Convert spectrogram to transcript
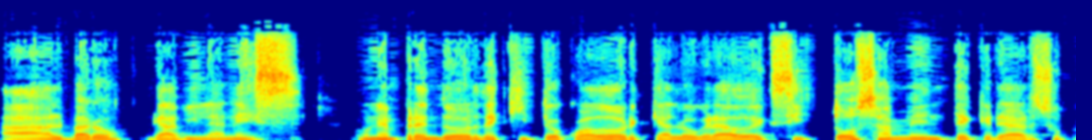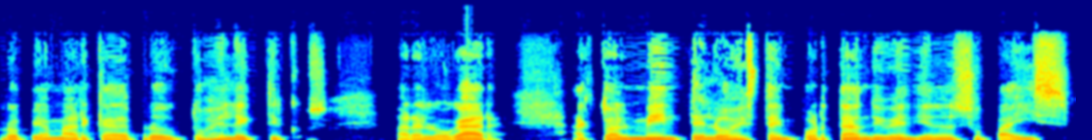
a Álvaro Gavilanés, un emprendedor de Quito, Ecuador, que ha logrado exitosamente crear su propia marca de productos eléctricos para el hogar. Actualmente los está importando y vendiendo en su país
